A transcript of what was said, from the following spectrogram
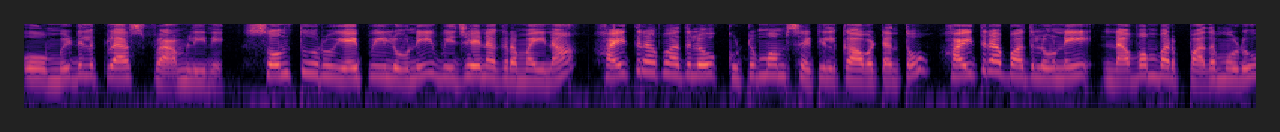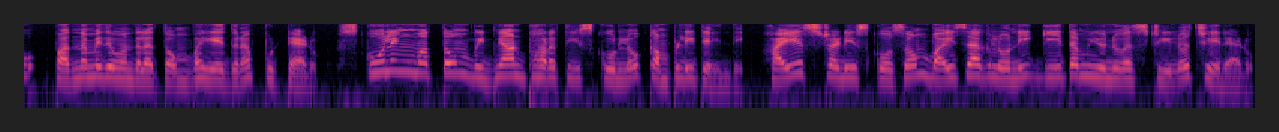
ఓ మిడిల్ క్లాస్ ఫ్యామిలీనే. సొంతూరు ఏపీలోని విజయనగరమైన హైదరాబాదులో కుటుంబం సెటిల్ కావటంతో హైదరాబాదులోనే నవంబర్ పదమూడు, పంతొమ్మిది వందల తొంభై ఐదున పుట్టాడు. స్కూలింగ్ మొత్తం విజ్ఞాన్ భారతి స్కూల్లో కంప్లీట్ అయింది. హయ్యర్ స్టడీస్ కోసం వైజాగ్లోని గీతం యూనివర్సిటీలో చేరాడు.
